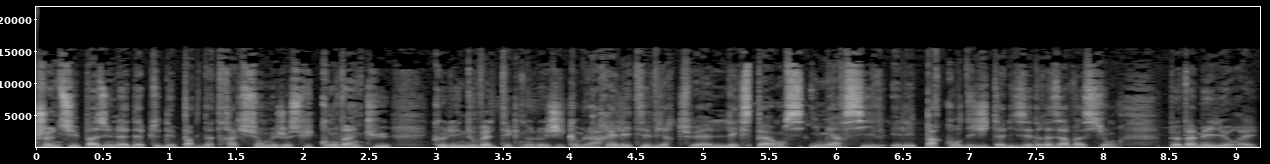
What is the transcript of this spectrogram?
Je ne suis pas une adepte des parcs d'attractions, mais je suis convaincu que les nouvelles technologies comme la réalité virtuelle, l'expérience immersive et les parcours digitalisés de réservation peuvent améliorer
